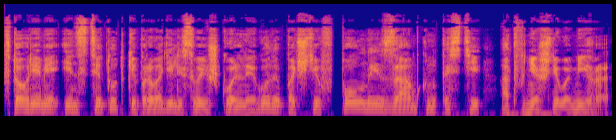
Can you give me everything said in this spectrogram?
В то время институтки проводили свои школьные годы почти в полной замкнутости от внешнего мира.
